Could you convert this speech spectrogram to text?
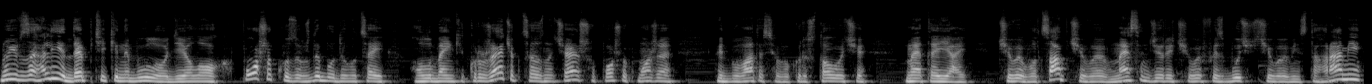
Ну і взагалі, де б тільки не було діалог пошуку, завжди буде оцей голубенький кружечок. Це означає, що пошук може відбуватися, використовуючи Meta AI. Чи ви в WhatsApp, чи ви в месенджері, чи ви в Facebook, чи ви в Інстаграмі.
